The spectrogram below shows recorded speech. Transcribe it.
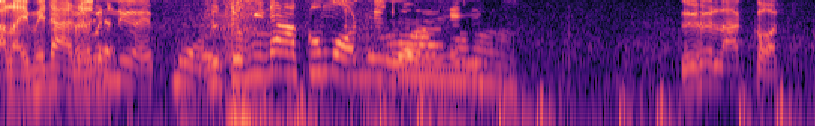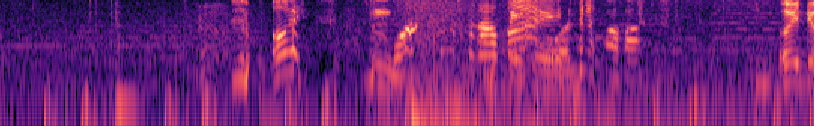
อะไรไม่ได้เลยมันเหนื่อยเหนื่อยดูจะมีหน้ากูหมดเลยเดือลาก่อนโอ้ยอืมไม่โดนโอ้ยโด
